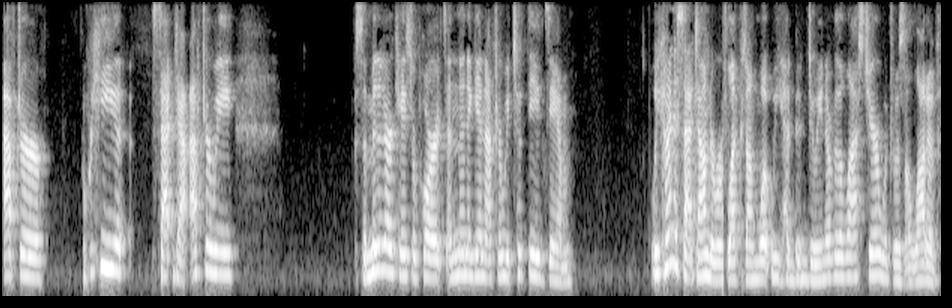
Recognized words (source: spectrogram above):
after we sat down after we submitted our case reports, and then again after we took the exam, we kind of sat down to reflect on what we had been doing over the last year, which was a lot of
